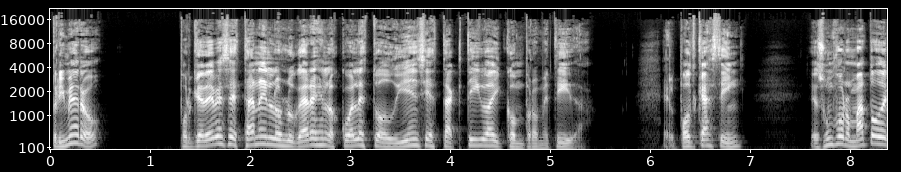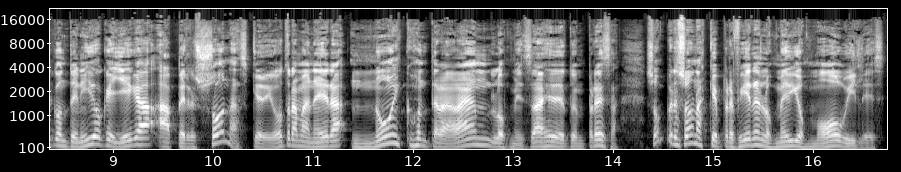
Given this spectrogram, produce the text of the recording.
Primero, porque debes estar en los lugares en los cuales tu audiencia está activa y comprometida. El podcasting es un formato de contenido que llega a personas que de otra manera no encontrarán los mensajes de tu empresa. Son personas que prefieren los medios móviles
